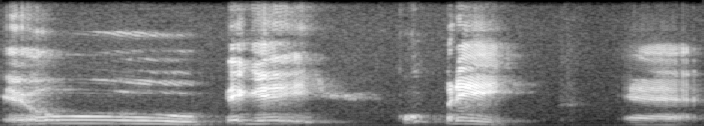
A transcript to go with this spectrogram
Eu peguei, comprei. É,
